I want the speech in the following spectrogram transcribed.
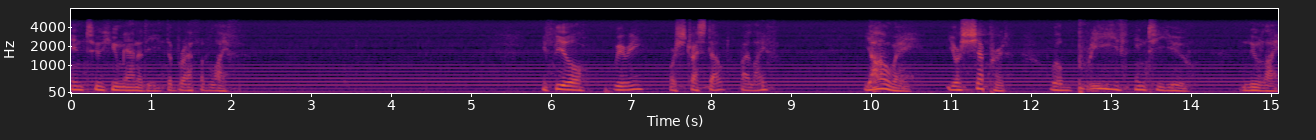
into humanity the breath of life. You feel weary or stressed out by life? Yahweh, your shepherd, will breathe into you new life.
